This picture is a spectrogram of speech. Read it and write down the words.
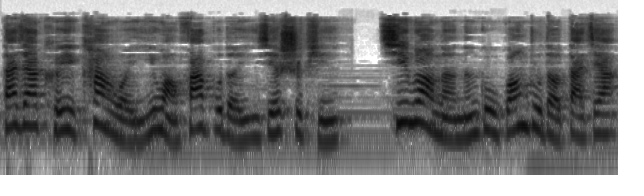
大家可以看我以往发布的一些视频，希望呢能够帮助到大家。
